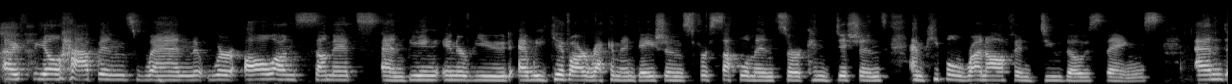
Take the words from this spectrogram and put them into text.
I feel happens when we're all on summits and being interviewed and we give our recommendations for supplements or conditions and people run off and do those things. And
